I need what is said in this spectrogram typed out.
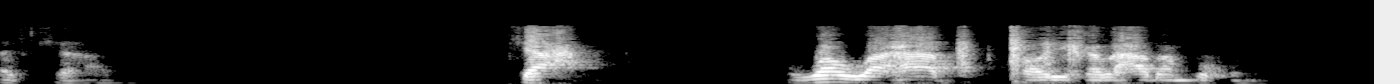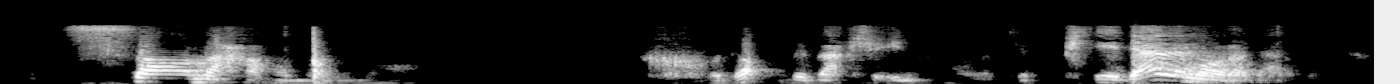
از کعب. کعب. و وحب تاریخ وحبم بخونید سامحهم الله. خدا ببخش این را که پدر ما را در بودن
